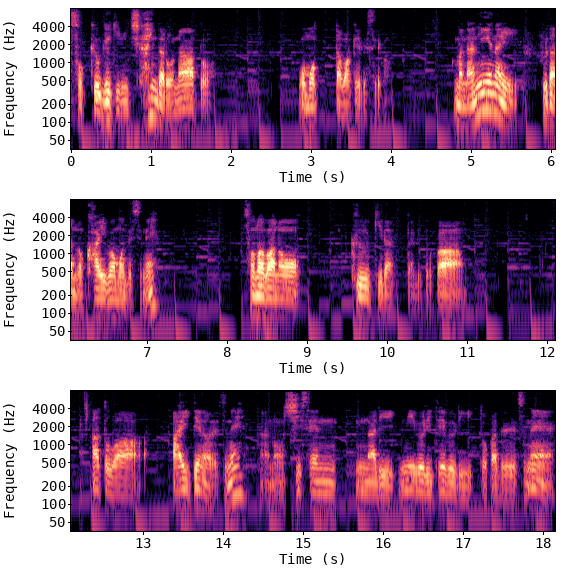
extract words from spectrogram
即興劇に近いんだろうなと思ったわけですよ。まあ、何気ない普段の会話もですね、その場の空気だったりとか、あとは相手のですね、あの視線なり、身振り手振りとかでですね、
